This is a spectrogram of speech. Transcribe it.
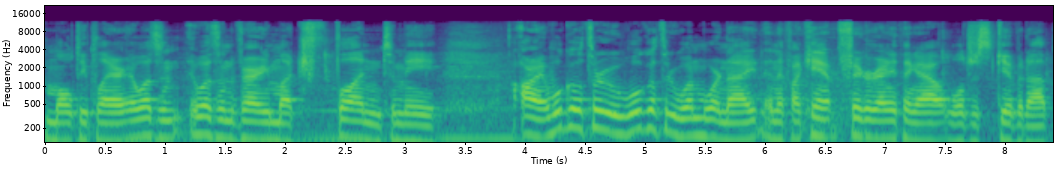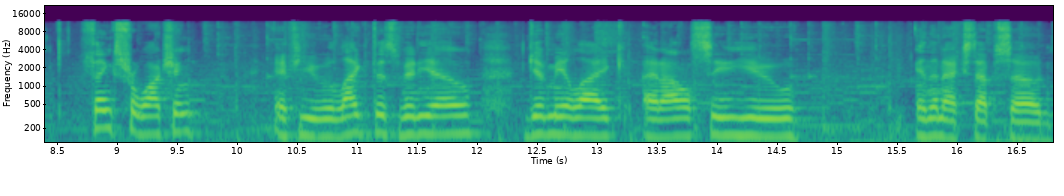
multiplayer. It wasn't it wasn't very much fun to me. All right, we'll go through we'll go through one more night and if I can't figure anything out, we'll just give it up. Thanks for watching. If you like this video, give me a like and I'll see you in the next episode.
